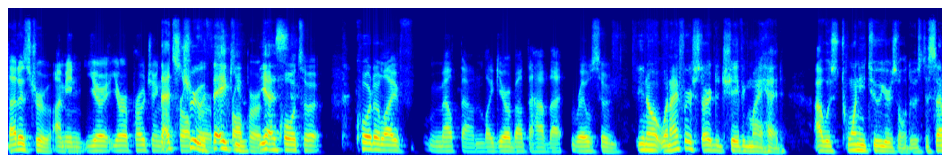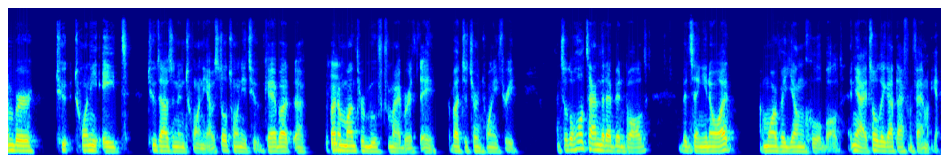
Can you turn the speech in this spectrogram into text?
That is true. I mean, you're you're approaching. That's proper, true. Thank you. proper Yes. Quarter quarter life meltdown. Like you're about to have that real soon. You know, when I first started shaving my head, I was 22 years old. It was December 28, 2020. I was still 22. Okay, about uh, about a month removed from my birthday, about to turn 23. And so the whole time that I've been bald, I've been saying, you know what? I'm more of a young, cool bald. And yeah, I totally got that from Family Guy,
